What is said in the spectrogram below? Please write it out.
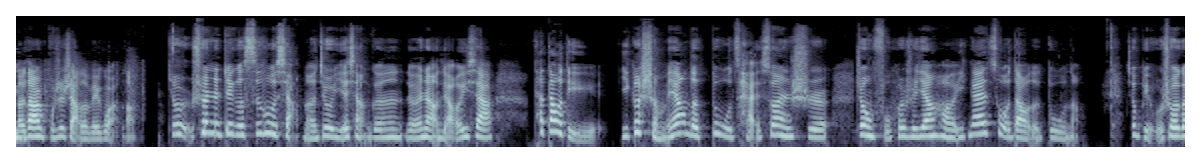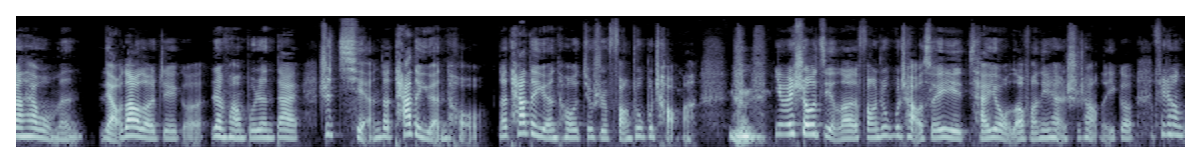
呃，当然不是啥都别管了，就是顺着这个思路想呢，就也想跟刘院长聊一下，他到底一个什么样的度才算是政府或是央行应该做到的度呢？就比如说刚才我们聊到了这个认房不认贷之前的它的源头，那它的源头就是房住不炒嘛，因为收紧了房住不炒，所以才有了房地产市场的一个非常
